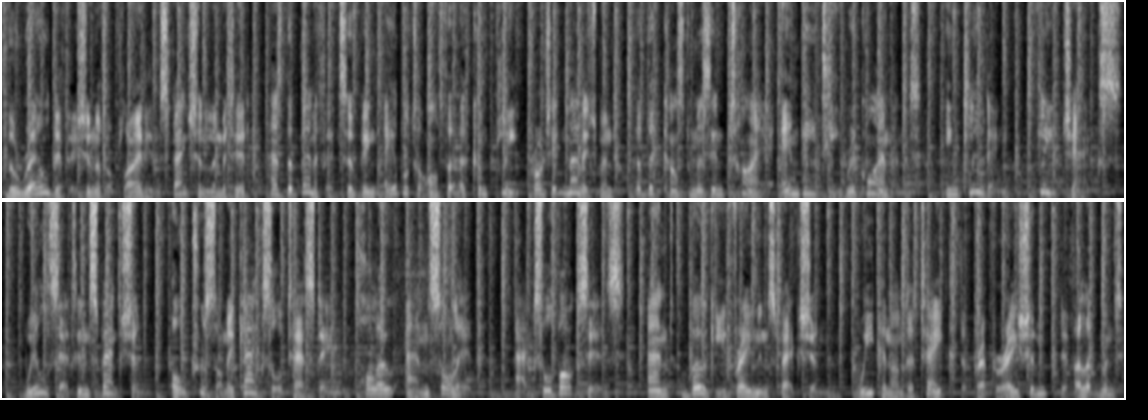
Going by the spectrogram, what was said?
The rail division of Applied Inspection Limited has the benefits of being able to offer a complete project management of the customer's entire NDT requirement, including fleet checks, wheel set inspection, ultrasonic axle testing, hollow and solid, axle boxes, and bogie frame inspection. We can undertake the preparation, development,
